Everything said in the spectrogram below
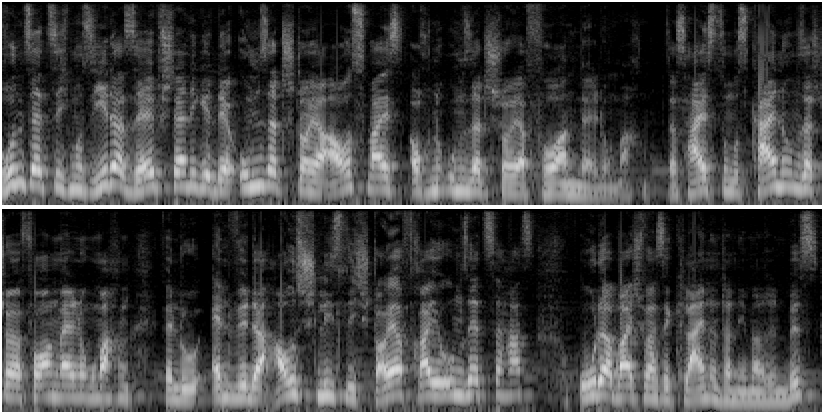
Grundsätzlich muss jeder Selbstständige, der Umsatzsteuer ausweist, auch eine Umsatzsteuervoranmeldung machen. Das heißt, du musst keine Umsatzsteuervoranmeldung machen, wenn du entweder ausschließlich steuerfreie Umsätze hast oder beispielsweise Kleinunternehmerin bist,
